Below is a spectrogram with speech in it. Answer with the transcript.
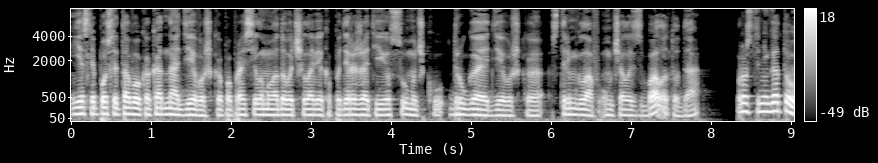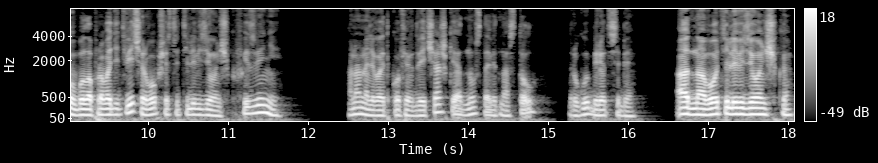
Если после того, как одна девушка попросила молодого человека подержать ее сумочку, другая девушка, стремглав, умчалась с бала, то да. Просто не готова была проводить вечер в обществе телевизионщиков, извини. Она наливает кофе в две чашки, одну ставит на стол, другую берет себе. Одного телевизионщика.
